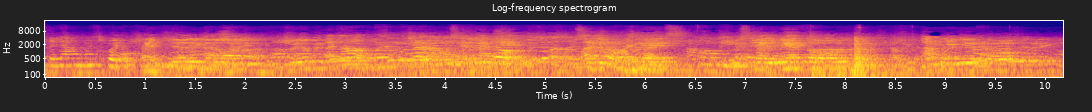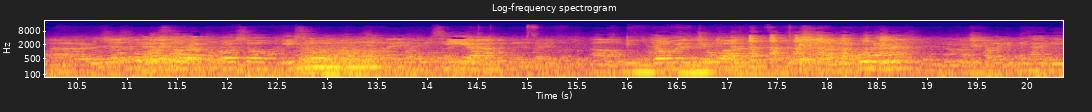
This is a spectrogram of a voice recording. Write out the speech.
Salamat po. Hizo, Sia, Joel Chua, Lacuna, kapatid ni Hani,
